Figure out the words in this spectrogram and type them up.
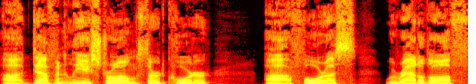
uh, definitely a strong third quarter for us. We rattled off,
